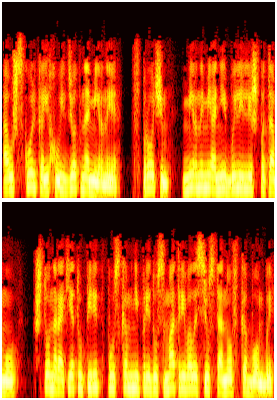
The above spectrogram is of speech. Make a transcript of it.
а уж сколько их уйдет на мирные. Впрочем, мирными они были лишь потому, что на ракету перед пуском не предусматривалась установка бомбы,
